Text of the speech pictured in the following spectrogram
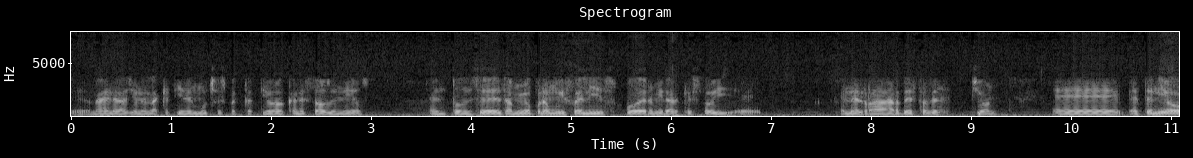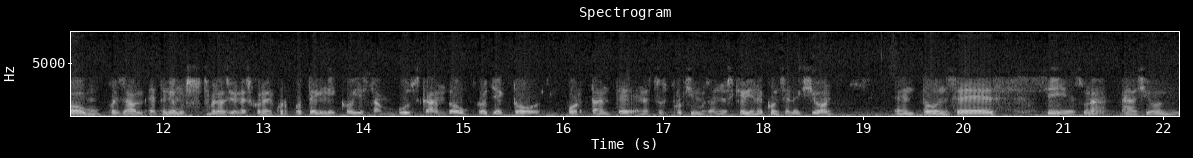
eh, una generación en la que tienen mucha expectativa acá en Estados Unidos. Entonces, a mí me pone muy feliz poder mirar que estoy eh, en el radar de esta selección. Eh, he tenido pues he tenido muchas conversaciones con el cuerpo técnico y están buscando un proyecto importante en estos próximos años que viene con selección Entonces, sí, es una nación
